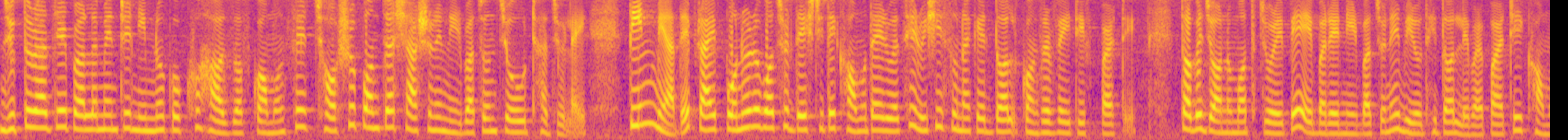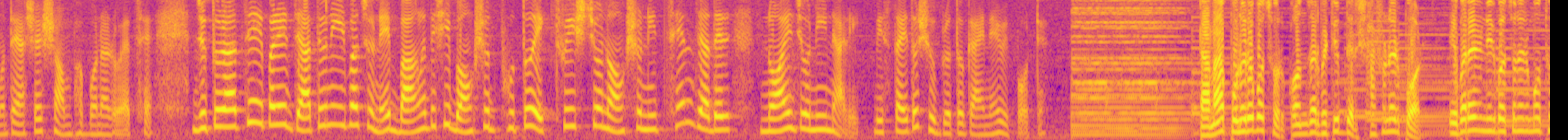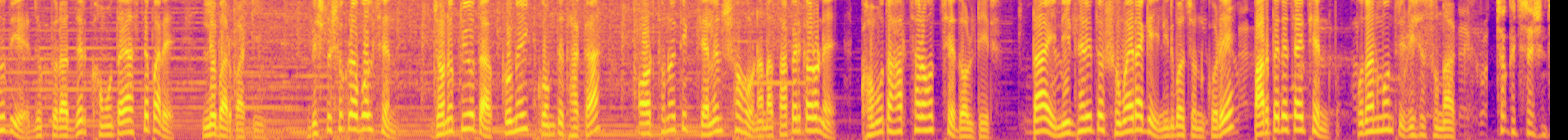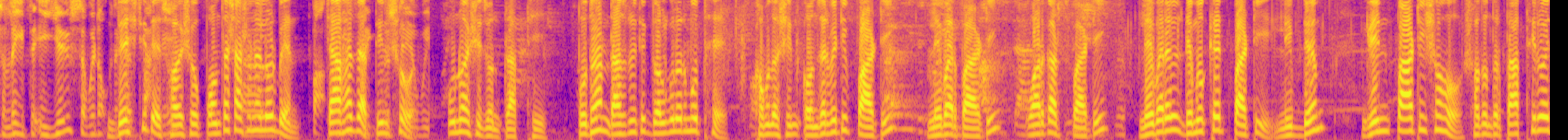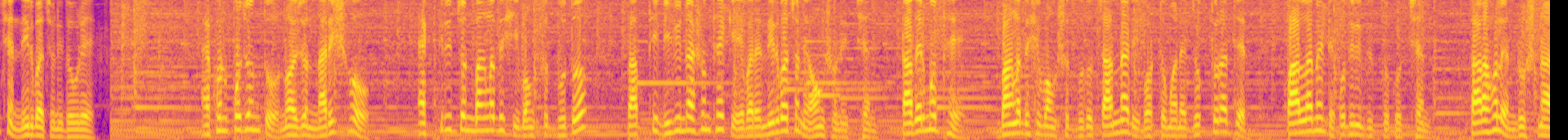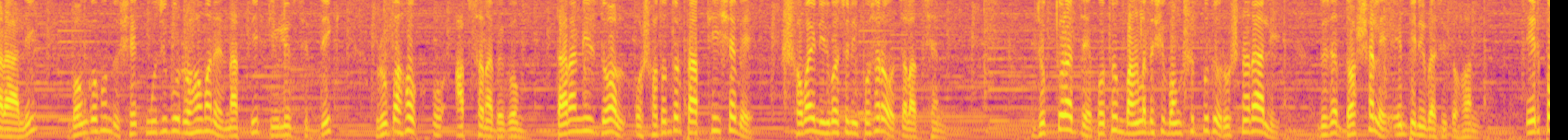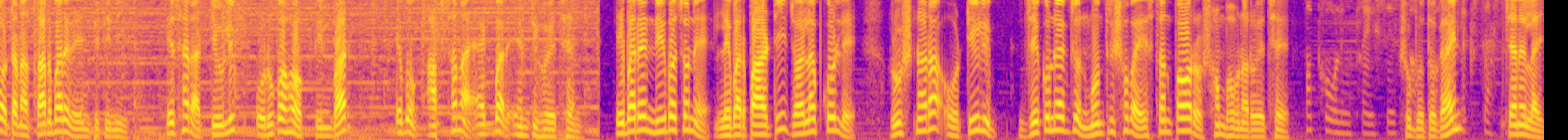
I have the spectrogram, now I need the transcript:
যুক্তরাজ্যের পার্লামেন্টের নিম্নকক্ষ house of কমন্সের ছশো পঞ্চাশ শাসনের নির্বাচন চৌঠা জুলাই। তিন মেয়াদে প্রায় পনেরো বছর দেশটিতে ক্ষমতায় রয়েছে ঋষি সুনাকের দল কনজারভেটিভ পার্টি। তবে জনমত জরিপে এবারের নির্বাচনে বিরোধী দল লেবার পার্টির ক্ষমতায় আসার সম্ভাবনা রয়েছে। যুক্তরাজ্যে এবারের জাতীয় নির্বাচনে বাংলাদেশি বংশোদ্ভূত একত্রিশ জন অংশ নিচ্ছেন, যাদের নয় জনই নারী। বিস্তারিত সুব্রত গাইনের রিপোর্টে। টানা পনেরো বছর কনজারভেটিভদের শাসনের পর এবারের নির্বাচনের মধ্য দিয়ে যুক্তরাজ্যের ক্ষমতায় আসতে পারে লেবার পার্টি বিশ্লেষকরা বলছেন জনপ্রিয়তা ক্রমেই কমতে থাকা অর্থনৈতিক চ্যালেঞ্জ সহ নানা চাপের কারণে ক্ষমতা হাতছাড়া হচ্ছে দলটির। তাই নির্ধারিত সময়ের আগেই নির্বাচন করে পার পেতে চাইছেন প্রধানমন্ত্রী ঋষি সুনাক। Going দেশটিতে ছয়শো পঞ্চাশ আসনে লড়বেন চার হাজার তিনশো উনআশি জন প্রার্থী। প্রধান রাজনৈতিক দলগুলোর মধ্যে ক্ষমতাসীন conservative party, labour party, workers party, liberal democrat party Lib Dem green party সহ স্বতন্ত্র প্রার্থী রয়েছেন নির্বাচনী দৌড়ে। এখন পর্যন্ত নয়জন নারী সহ একত্রিশ জন বাংলাদেশি বংশোদ্ভূত প্রার্থী বিভিন্ন আসন থেকে এবারের নির্বাচনে অংশ নিচ্ছেন। তাদের মধ্যে বাংলাদেশি বংশোদ্ভূত চার নারী বর্তমানে যুক্তরাজ্যের পার্লামেন্টে প্রতিনিধিত্ব করছেন। তারা হলেন রুশনারা আলী, বঙ্গবন্ধু শেখ মুজিবুর রহমানের নাতনি টিউলিপ সিদ্দিক রূপা হক ও আফসানা বেগম তারা নিজ দল ও স্বতন্ত্র প্রার্থী হিসেবে সবাই নির্বাচনী প্রচারও চালাচ্ছেন। যুক্তরাজ্যে প্রথম বাংলাদেশি বংশোদ্ভূত রুশনারা আলী দু হাজার দশ সালে এমপি নির্বাচিত হন। এরপর টানা চারবারের এমপি তিনি। এছাড়া টিউলিপ ও রূপা হক তিনবার এবং আফসানা একবার এমপি হয়েছেন। এবারের নির্বাচনে লেবার পার্টি জয়লাভ করলে রুশনারা ও টিউলিপ যে কোনো একজন মন্ত্রিসভায় স্থান পাওয়ারও সম্ভাবনা রয়েছে। Subrata Gain channel I.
